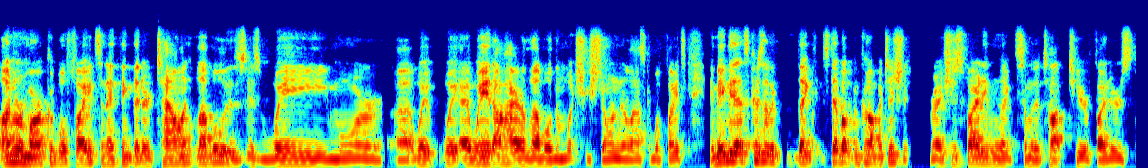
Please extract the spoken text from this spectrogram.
unremarkable fights, and I think that her talent level is is way more, uh, way way way at a higher level than what she's shown in her last couple of fights. And maybe that's because of the like step up in competition, right? She's fighting like some of the top tier fighters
